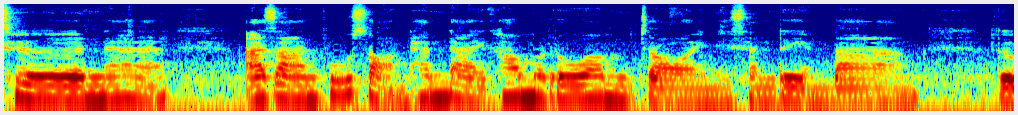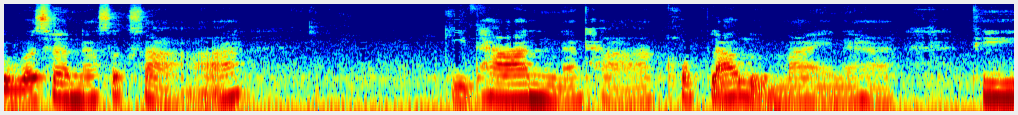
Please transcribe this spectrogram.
เชิญนะคะ อาจารย์ผู้สอนท่านใดเข้ามาร่วมจอยในชั้นเรียนบ้าง หรือว่าเชิญนักศึกษากี่ท่านนะคะ ครบแล้วหรือไม่นะคะ ที่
